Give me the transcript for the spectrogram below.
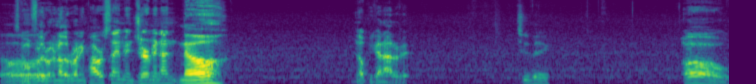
oh. He's going for oh. another running power slam in German on. no. Nope, he got out of it. Too big. Oh.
